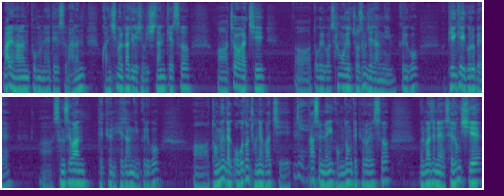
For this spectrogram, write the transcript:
마련하는 부분에 대해서 많은 관심을 가지고 계신 우리 시장님께서 어, 저와 같이 어, 또 그리고 상공에서 조성재장님 그리고 BNK 그룹의 어, 성세환 대표님 회장님 그리고 어, 동명대학 오거돈 총장과 같이 예. 다섯 명이 공동 대표로 해서 얼마 전에 세종시에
